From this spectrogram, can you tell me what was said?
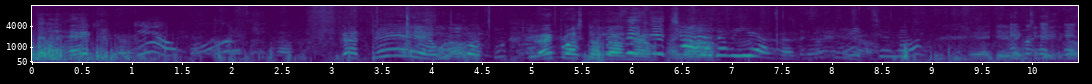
What the heck? God damn! What oh. the fuck? Your eyebrows come down now. I know. Yeah, I did it like two days ago.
